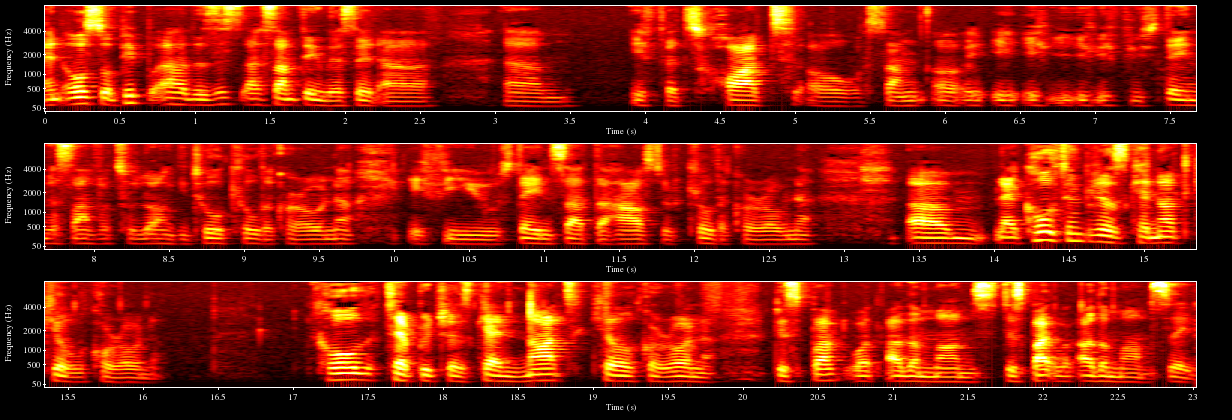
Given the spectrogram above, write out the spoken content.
and also people uh, this uh, something they said uh um if it's hot or some or if, if, if you stay in the sun for too long it will kill the corona. If you stay inside the house it will kill the corona. Um, like cold temperatures cannot kill corona. Cold temperatures cannot kill corona despite what other moms despite what other moms say.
